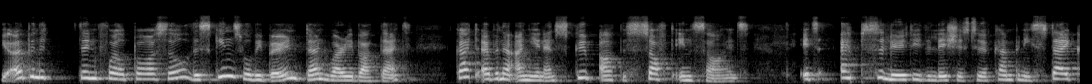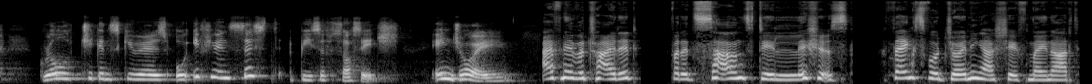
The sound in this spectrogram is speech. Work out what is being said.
You open the tinfoil parcel, the skins will be burned, don't worry about that. Cut open the onion and scoop out the soft insides. It's absolutely delicious to accompany steak, grilled chicken skewers, or if you insist, a piece of sausage. Enjoy! I've never tried it, but it sounds delicious. Thanks for joining us, Chef Maynard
